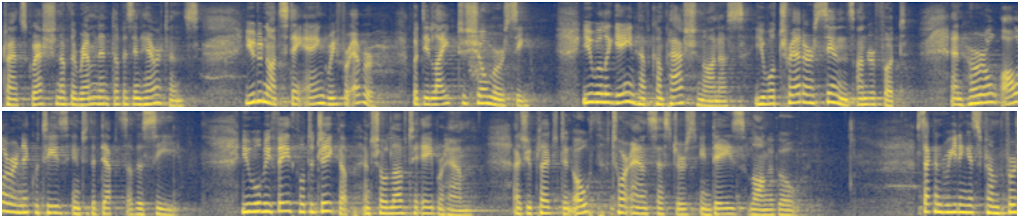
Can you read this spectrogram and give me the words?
transgression of the remnant of his inheritance? You do not stay angry forever, but delight to show mercy. You will again have compassion on us. You will tread our sins underfoot and hurl all our iniquities into the depths of the sea. You will be faithful to Jacob and show love to Abraham, as you pledged an oath to our ancestors in days long ago. Second reading is from 1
